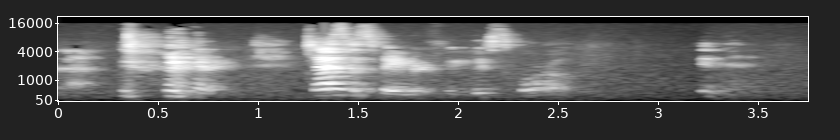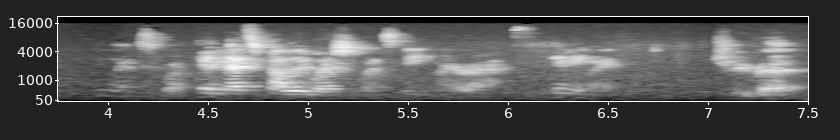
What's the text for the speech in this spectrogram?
that. Tessa's favorite food is squirrel, isn't it? You like squirrel, and that's probably why she wants to eat my rat. Anyway. Tree rat.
